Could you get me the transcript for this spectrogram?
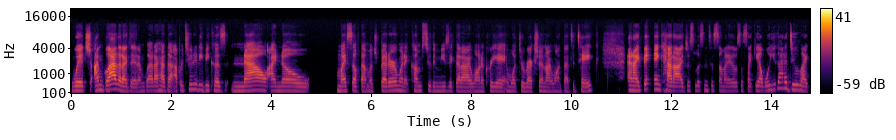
which I'm glad that I did. I'm glad I had that opportunity because now I know myself that much better when it comes to the music that I want to create and what direction I want that to take. And I think had I just listened to somebody that was just like, yeah, well, you got to do like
